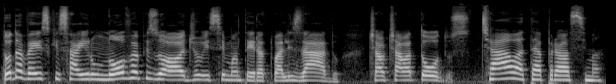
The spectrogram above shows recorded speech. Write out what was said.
toda vez que sair um novo episódio e se manter atualizado. Tchau, tchau a todos. Tchau, até a próxima.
